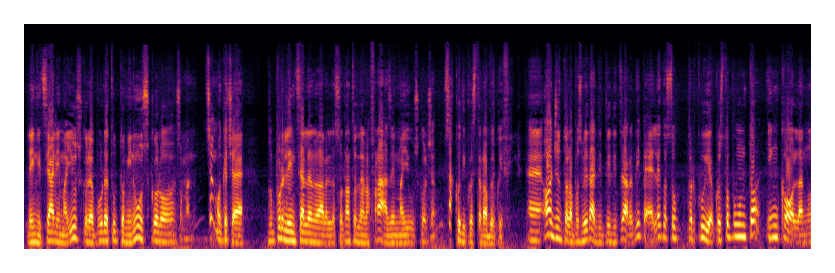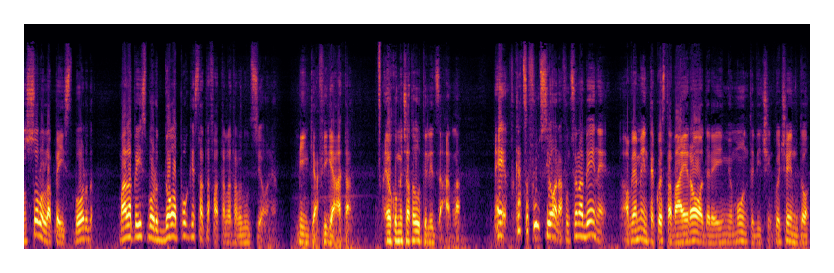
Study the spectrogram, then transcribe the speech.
le iniziali in maiuscolo oppure tutto minuscolo, insomma diciamo che c'è oppure l'iniziale della, soltanto della frase in maiuscolo, cioè un sacco di queste robe qui fighe. Eh, ho aggiunto la possibilità di utilizzare di pelle, questo, per cui a questo punto incolla non solo la pasteboard, ma la pasteboard dopo che è stata fatta la traduzione. Minchia, figata. E ho cominciato ad utilizzarla. E cazzo funziona, funziona bene. Ovviamente questa va a erodere il mio monte di 500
